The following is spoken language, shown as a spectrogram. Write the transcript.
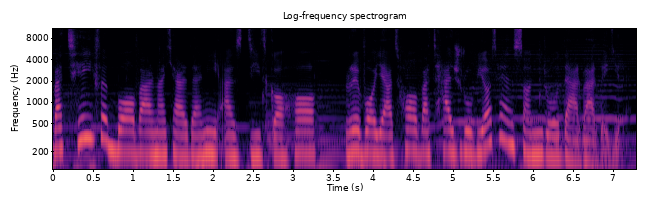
و طیف باور نکردنی از دیدگاه ها، روایت ها و تجربیات انسانی رو در بر بگیره.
